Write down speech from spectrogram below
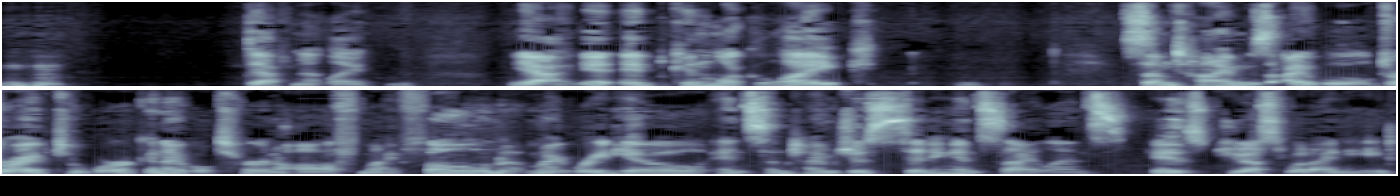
Mm-hmm. Definitely. Yeah, it, it can look like sometimes I will drive to work and I will turn off my phone, my radio, and sometimes just sitting in silence is just what I need.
